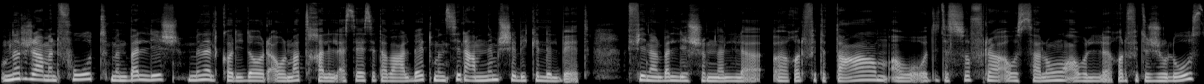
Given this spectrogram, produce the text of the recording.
وبنرجع منفوت منبلش من الكوريدور أو المدخل الأساسي تبع البيت ومنصير عم نمشي بكل البيت. فينا نبلش من غرفة الطعام أو أوضة السفرة أو الصالون أو غرفة الجلوس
